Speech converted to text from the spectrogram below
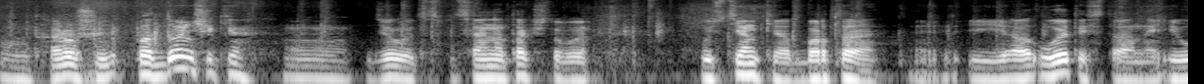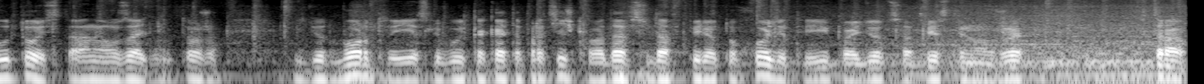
Вот, хорошие поддончики э, делаются специально так, чтобы у стенки от борта и у этой стороны, и у той стороны, у задней тоже идет борт. И если будет какая-то протечка, вода сюда вперед уходит и пойдет, соответственно, уже в трап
